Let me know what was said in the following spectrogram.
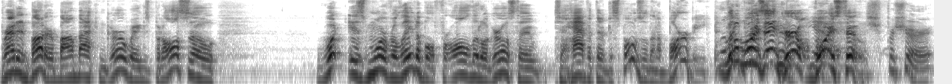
bread and butter, Baumbach and Gerwig's, but also what is more relatable for all little girls to, to have at their disposal than a Barbie? Little, boys, and too. girls, Yeah, boys too. For sure.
